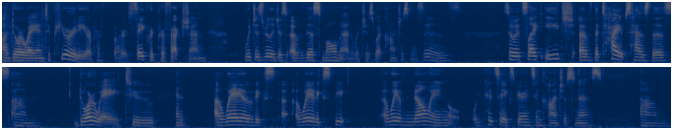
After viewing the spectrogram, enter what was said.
a doorway into purity or, or sacred perfection which is really just of this moment which is what consciousness is. So it's like each of the types has this um, doorway to an, a way of ex- a way of expe- a way of knowing, or you could say experiencing consciousness. Um,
